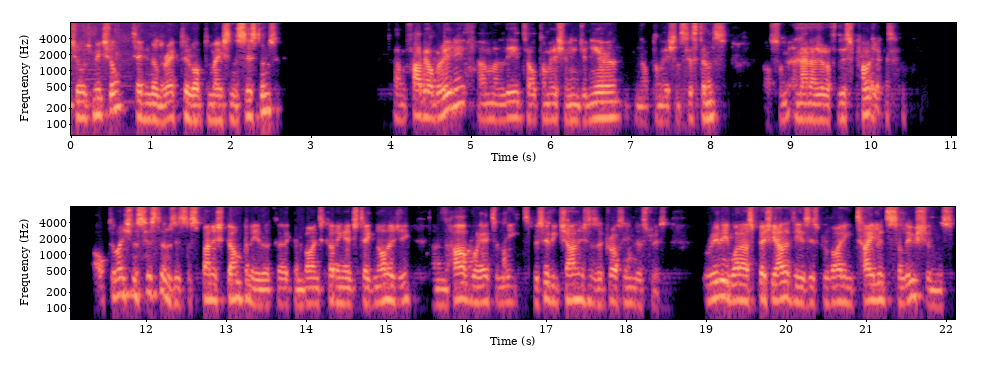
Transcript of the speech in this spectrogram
George Mitchell, Technical Director of Optomation Systems. I'm Fabio Alberini. I'm a lead automation engineer in Optomation Systems, also a manager of this project. Optomation Systems is a Spanish company that uh, combines cutting edge technology and hardware to meet specific challenges across industries. Really, what our speciality is, is providing tailored solutions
